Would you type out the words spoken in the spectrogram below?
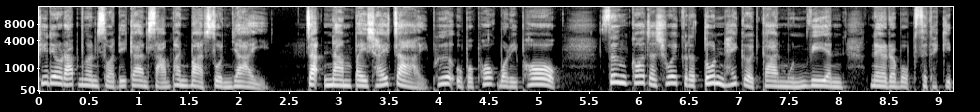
ที่ได้รับเงินสวัสดิการ 3,000 บาทส่วนใหญ่ จะนำไปใช้จ่ายเพื่ออุปโภคบริโภค ซึ่งก็จะช่วยกระตุ้นให้เกิดการหมุนเวียนในระบบเศรษฐกิจ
